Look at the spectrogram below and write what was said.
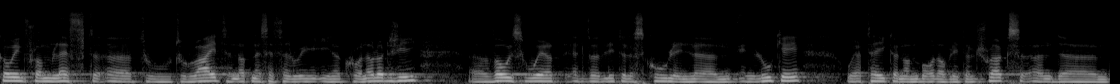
Going from left uh, to, to right, not necessarily in a chronology, uh, those who were at the little school in, um, in Luke were taken on board of little trucks and um,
